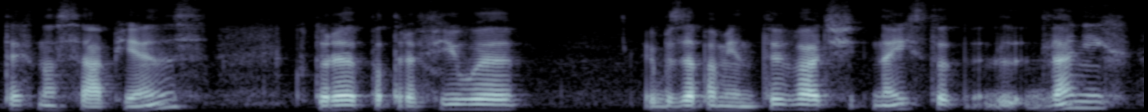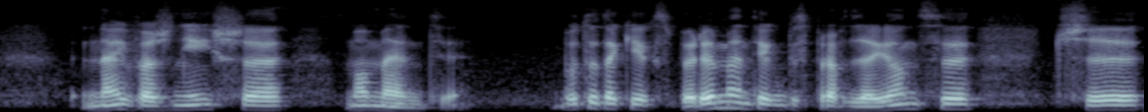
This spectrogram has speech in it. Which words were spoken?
Technosapiens, które potrafiły jakby zapamiętywać dla nich najważniejsze momenty. Był to taki eksperyment jakby sprawdzający, czy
